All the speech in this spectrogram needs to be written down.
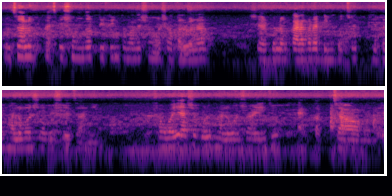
তো চলো, আজকে সুন্দর টিফিন তোমাদের সঙ্গে সকালবেলা শেয়ার করলাম। কারা কারা ডিম পোচ খেতে ভালোবাসে অবশ্যই জানি। সবাই আশা করি ভালোবাসে। আর এই যে এক কাপ চা আমাদের।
